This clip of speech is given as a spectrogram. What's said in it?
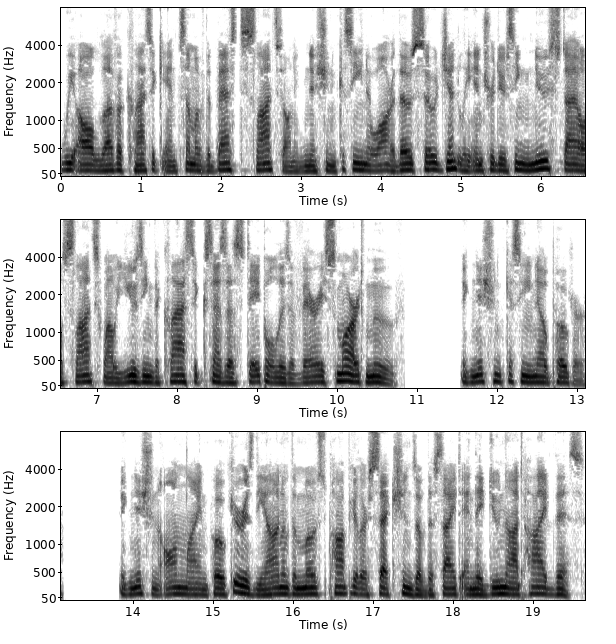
We all love a classic and some of the best slots on Ignition Casino are those so gently introducing new style slots while using the classics as a staple is a very smart move. Ignition Casino Poker Ignition Online Poker is the on of the most popular sections of the site and they do not hide this.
